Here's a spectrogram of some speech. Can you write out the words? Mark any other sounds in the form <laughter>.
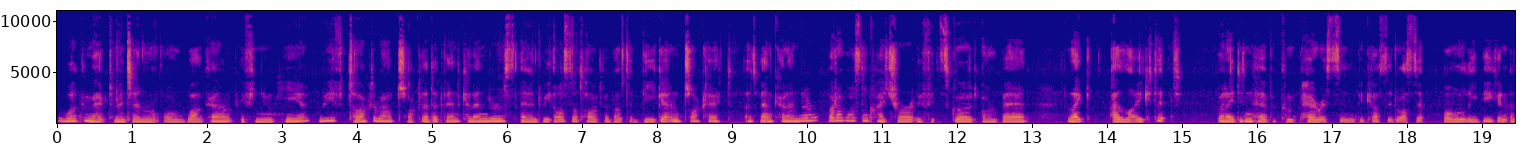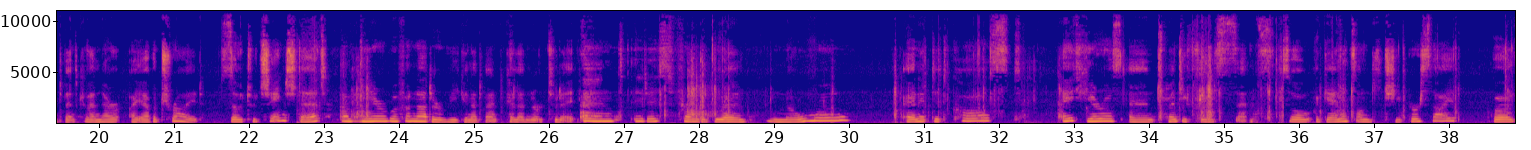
Welcome back to my channel, or welcome if you're new here. We've talked about chocolate advent calendars and we also talked about the vegan chocolate advent calendar, but I wasn't quite sure if it's good or bad. Like, I liked it, but I didn't have a comparison because it was the only vegan advent calendar I ever tried. So to change that, I'm here with another vegan advent calendar today. And it is from the brand Nomo and it did cost 8 euros and 23 cents. So again it's on the cheaper side, but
